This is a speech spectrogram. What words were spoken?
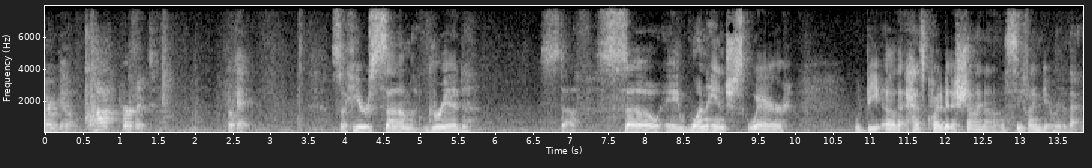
There we go. Ah, perfect. Okay. So here's some grid stuff. So a one inch square would be, oh, that has quite a bit of shine on it. Let's see if I can get rid of that.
